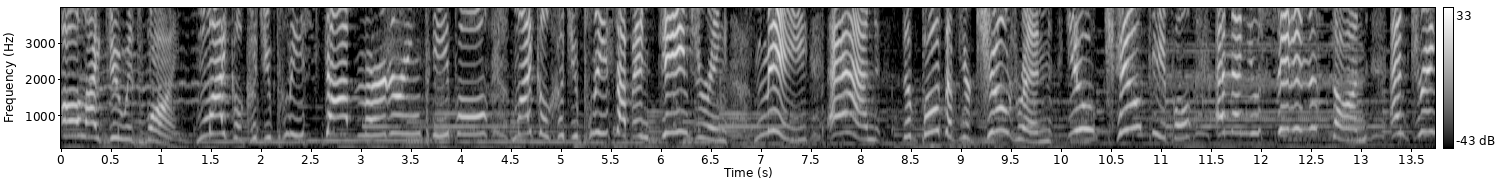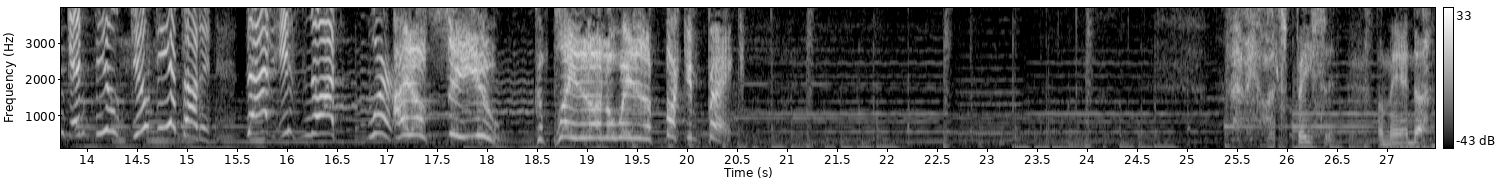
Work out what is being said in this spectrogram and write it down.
all I do is whine. Michael, could you please stop murdering people? Michael, could you please stop endangering me and the both of your children? You kill people and then you sit in the sun and drink and feel guilty about it. That is not work. I don't see you complaining on the way to the fucking bank. I mean, let's face it, Amanda.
